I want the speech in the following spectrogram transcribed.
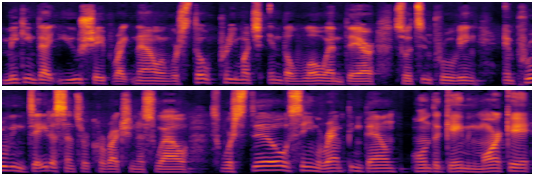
making that U shape right now, and we're still pretty much in the low end there. So it's improving, improving data center correction as well. So we're still seeing ramping down on the gaming market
